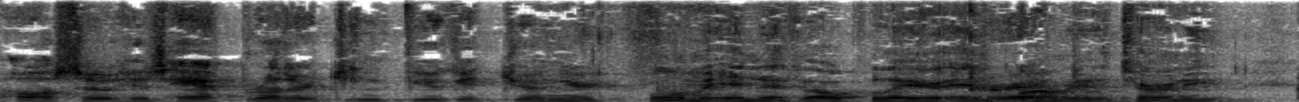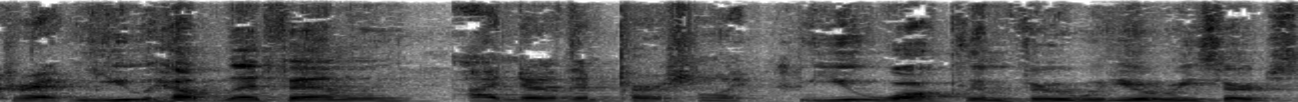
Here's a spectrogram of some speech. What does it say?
also his half brother, Jean Fugett Jr., former NFL player and Correct. prominent attorney. Correct. You helped that family? I know them personally. You walked them through with your research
